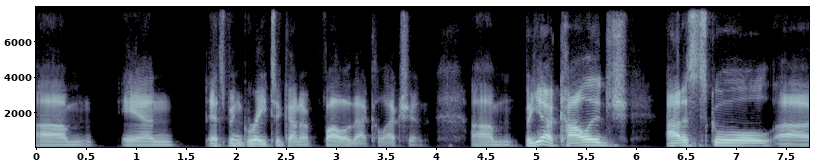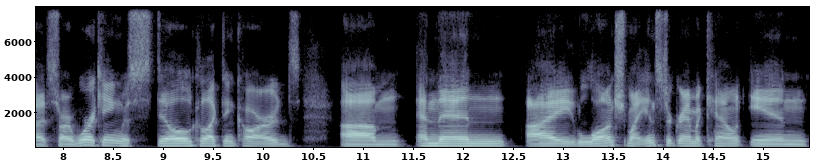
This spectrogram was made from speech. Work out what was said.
um, and it's been great to kind of follow that collection. Um, but yeah, college, out of school, uh, started working, was still collecting cards. Um, and then I launched my Instagram account in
